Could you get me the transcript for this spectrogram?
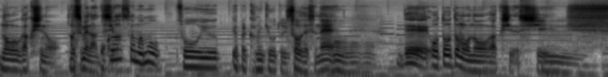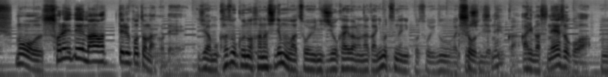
能楽師の娘なんですよ。お母様もそういうやっぱり環境というか。そうですおうねおうおう。で弟も能楽師ですし、うんもうそれで回ってることなので。じゃあもう家族の話でもまあそういう日常会話の中にも常にこうそういう脳が中心でというか。ありますねそこは。うん。う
